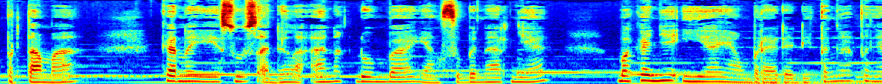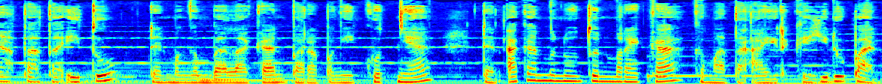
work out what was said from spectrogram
Pertama, karena Yesus adalah anak domba yang sebenarnya, makanya ia yang berada di tengah-tengah tata itu dan mengembalakan para pengikutnya dan akan menuntun mereka ke mata air kehidupan.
